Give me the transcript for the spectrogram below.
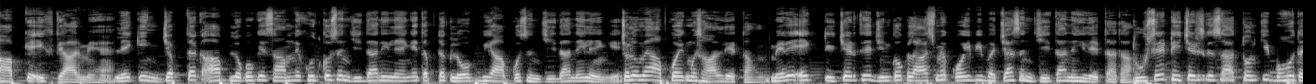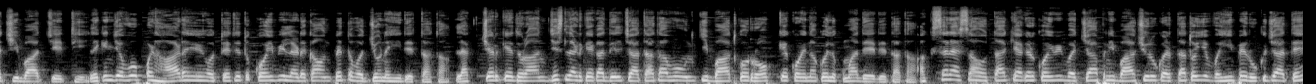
आपके इख्तियार में है। लेकिन जब तक आप लोगों के सामने खुद को संजीदा नहीं लेंगे, तब तक लोग भी आपको संजीदा नहीं लेंगे। चलो मैं आपको एक मिसाल देता हूँ। मेरे एक टीचर थे जिनको क्लास में कोई भी बच्चा संजीदा नहीं लेता था। दूसरे टीचर्स के साथ तो उनकी बहुत अच्छी बातचीत थी, लेकिन जब वो पढ़ा रहे होते थे तो कोई भी लड़का उन पर तवज्जो नहीं देता था। लेक्चर के दौरान जिस लड़के का दिल चाहता था, वो उनकी बात को रोक के कोई ना कोई लुकमा दे देता था। अक्सर ऐसा होता कि अगर कोई भी बच्चा अपनी बात शुरू करता तो ये वहीं पे रुक जाते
